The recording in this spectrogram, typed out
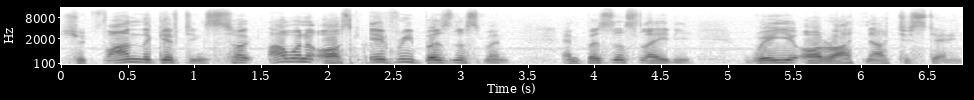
should find the gifting. So I want to ask every businessman and business lady where you are right now to stand.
